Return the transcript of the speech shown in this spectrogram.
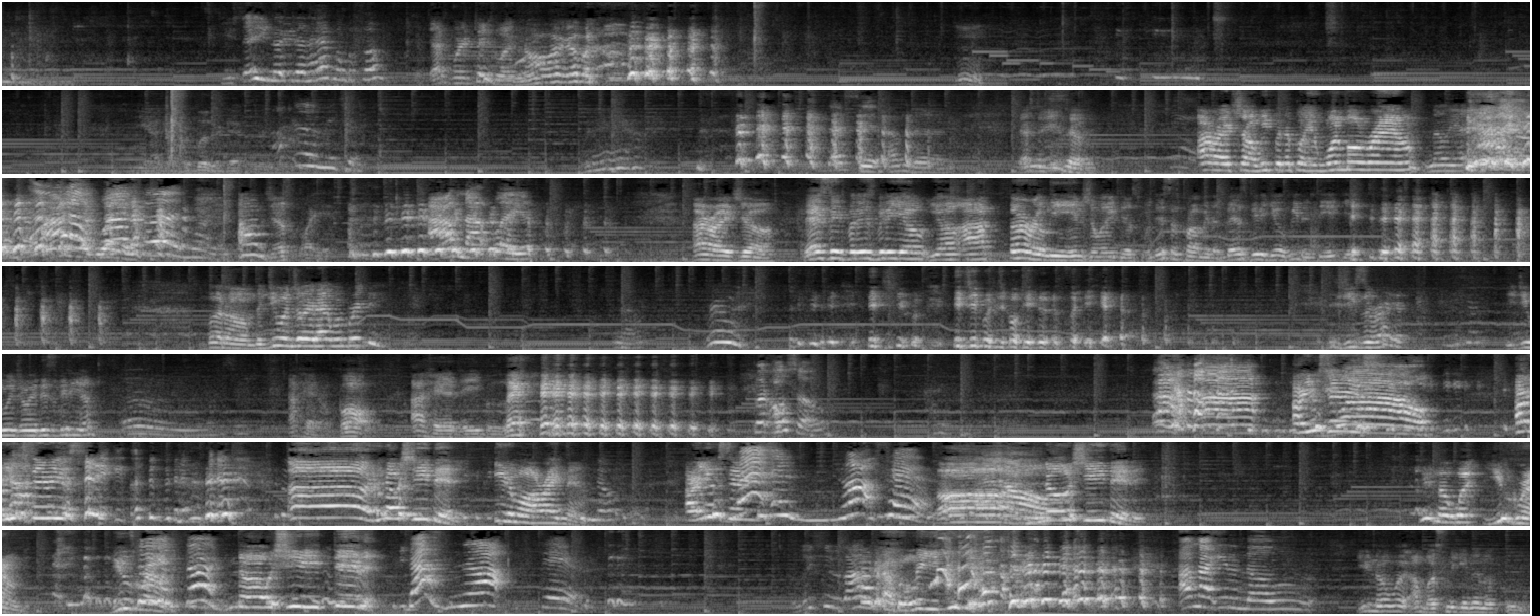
You say you know you done had one before. That's what it tastes like. No, I never. mm. Yeah, I got the booger definitely. Uh, me too. That's it. I'm done. That's the end of it. All right, y'all. We finna play one more round. No, yeah. I I'm I'm playing. All right, y'all. That's it for this video. Y'all, I thoroughly enjoyed this one. This is probably the best video we done did yet. but, um, did you enjoy that one, Brittany? No. Really? did you did you enjoy it? did you, Soraya? Did you enjoy this video? Oh, I had a ball. I had a blast. but also, Are you serious? Wow. Are you serious? Oh, no, she didn't. Eat them all right now. no. Are you serious? That is not fair. Oh, No. no, she did it. You know what? You grounded. You Say grounded. It third. No, she didn't. That's not fair. At least she was How can I honest. believe you did? I'm not eating those. You know what? I'm gonna sneak in the food.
